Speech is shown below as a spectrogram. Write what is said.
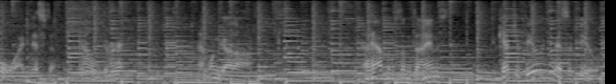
Oh, I missed him. God darn it. That one got off. That happens sometimes catch a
